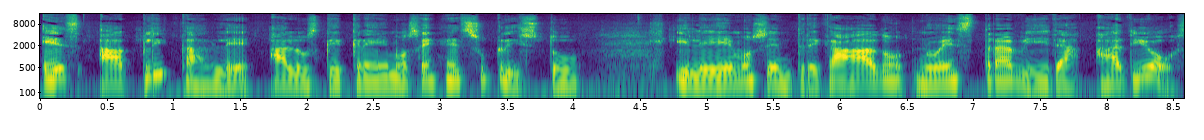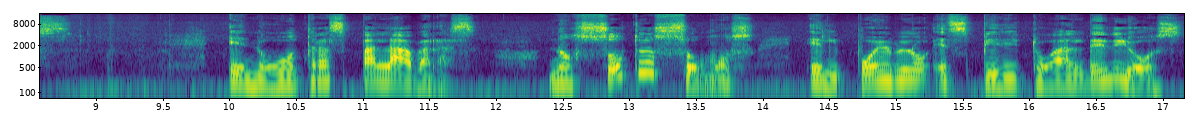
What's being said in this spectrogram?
es aplicable a los que creemos en Jesucristo y le hemos entregado nuestra vida a Dios. En otras palabras, nosotros somos el pueblo espiritual de Dios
